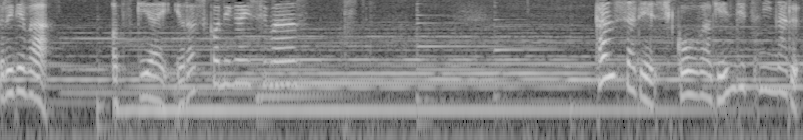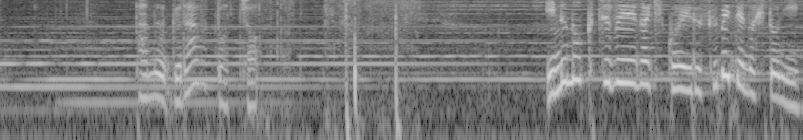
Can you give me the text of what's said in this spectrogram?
それではお付き合いよろしくお願いします。感謝で思考は現実になる。パム・グラウト著。犬の口笛が聞こえるすべての人に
